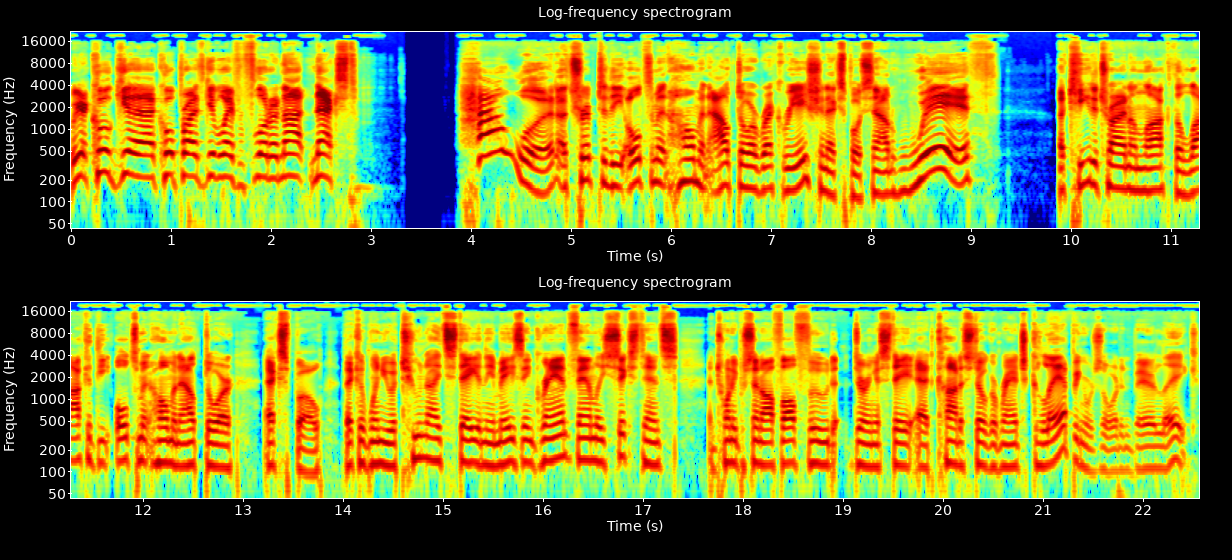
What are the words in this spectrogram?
We got cool, uh, cool prize giveaway for Florida not next. How would a trip to the Ultimate Home and Outdoor Recreation Expo sound with a key to try and unlock the lock at the Ultimate Home and Outdoor Expo that could win you a two night stay in the amazing Grand Family Six Tents and 20% off all food during a stay at Conestoga Ranch Glamping Resort in Bear Lake?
